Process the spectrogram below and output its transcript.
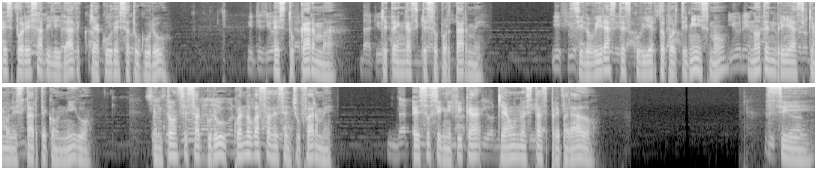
Es por esa habilidad que acudes a tu gurú. Es tu karma que tengas que soportarme. Si lo hubieras descubierto por ti mismo, no tendrías que molestarte conmigo. Entonces, Sadhguru, ¿cuándo vas a desenchufarme? Eso significa que aún no estás preparado. Si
